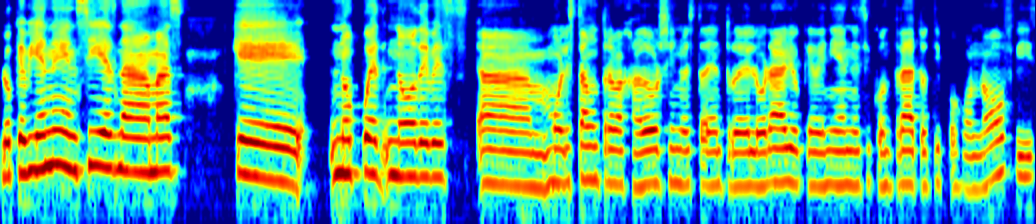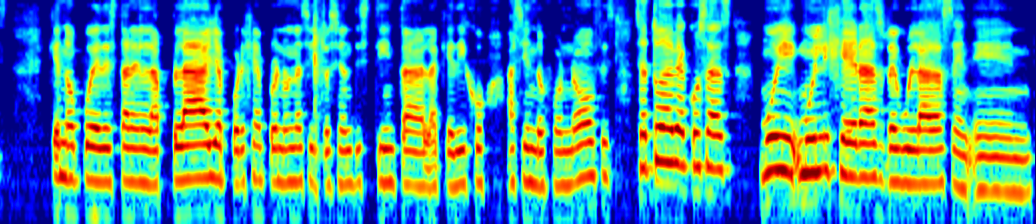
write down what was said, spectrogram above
lo que viene en sí es nada más que no, puede, no debes ah, molestar a un trabajador si no está dentro del horario que venía en ese contrato tipo home office, que no puede estar en la playa, por ejemplo, en una situación distinta a la que dijo haciendo home office. O sea, todavía cosas muy, muy ligeras, reguladas en,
